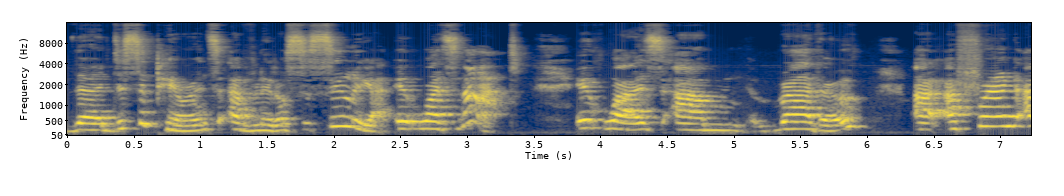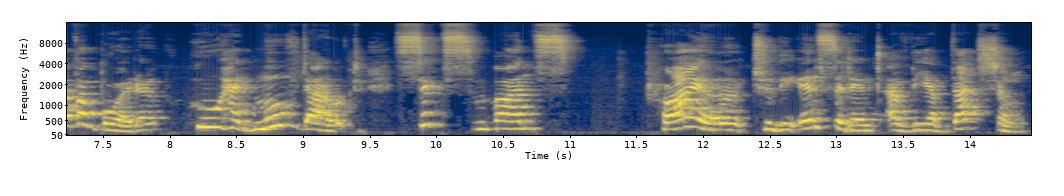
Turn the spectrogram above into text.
the disappearance of little Cecilia. It was not. It was um, rather a, a friend of a boarder who had moved out six months prior to the incident of the abduction.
